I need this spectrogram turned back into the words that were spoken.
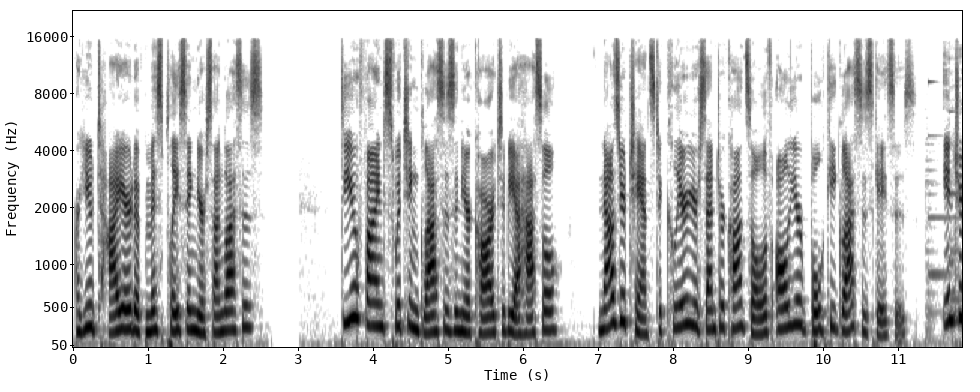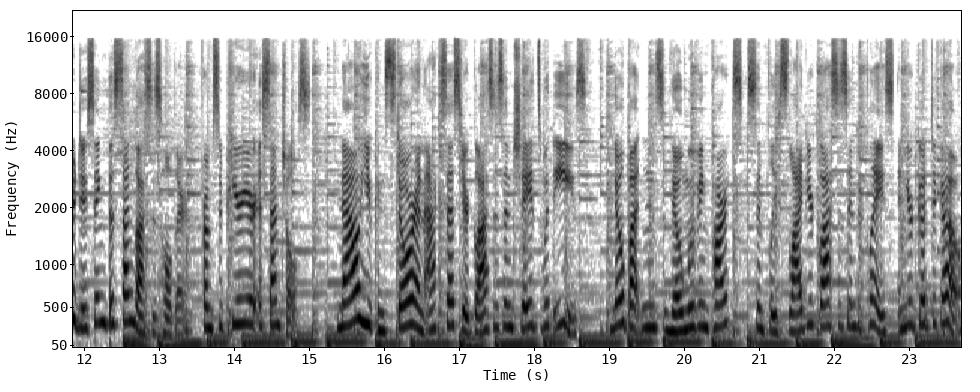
Are you tired of misplacing your sunglasses? Do you find switching glasses in your car to be a hassle? Now's your chance to clear your center console of all your bulky glasses cases. Introducing the Sunglasses Holder from Superior Essentials. Now you can store and access your glasses and shades with ease. No buttons, no moving parts, simply slide your glasses into place and you're good to go.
